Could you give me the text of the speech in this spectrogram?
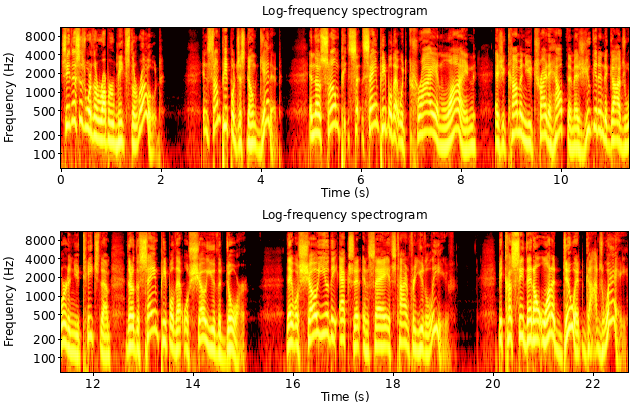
See, this is where the rubber meets the road. And some people just don't get it. And those same, same people that would cry and whine as you come and you try to help them, as you get into God's Word and you teach them, they're the same people that will show you the door. They will show you the exit and say, it's time for you to leave. Because, see, they don't want to do it God's way.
